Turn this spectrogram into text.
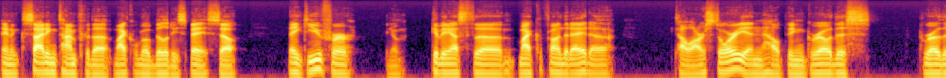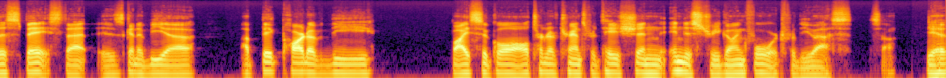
an exciting time for the micromobility space. So thank you for you know giving us the microphone today to tell our story and helping grow this grow this space that is going to be a a big part of the bicycle alternative transportation industry going forward for the US. So yeah,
